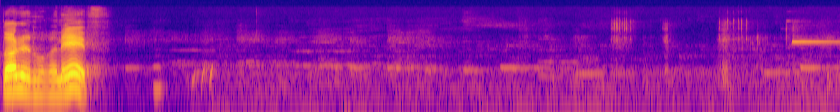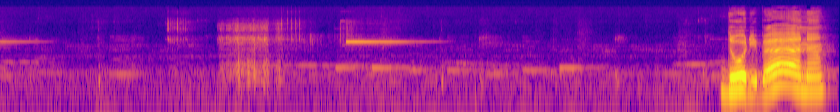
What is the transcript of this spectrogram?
هختار الغلاف. دوري بقى أنا.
